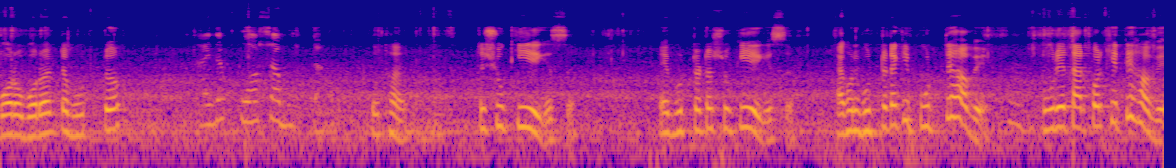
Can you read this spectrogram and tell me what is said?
বড় বড় একটা ভুট্টা কোথায়? এটা শুকিয়ে গেছে। এই ভুট্টাটা শুকিয়ে গেছে। এখন ভুট্টাটা কি পুড়তে হবে? পুড়ে তারপর খেতে হবে?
